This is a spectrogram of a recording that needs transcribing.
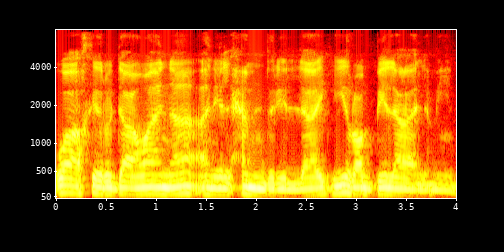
وآخر دعوانا أن الحمد لله رب العالمين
